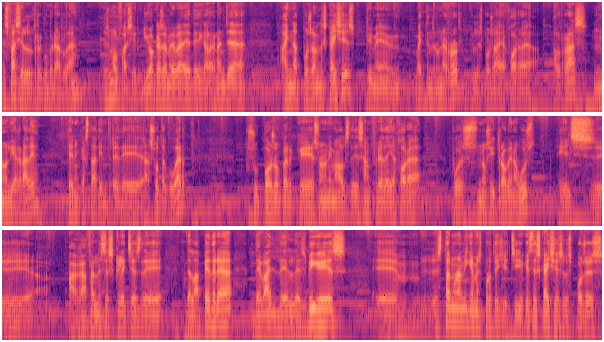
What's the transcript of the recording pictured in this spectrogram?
És fàcil recuperar-la, eh? És molt fàcil. Jo a casa meva, ja t'he dit a la granja he anat posant les caixes, primer vaig tindre un error, que les posava a fora al ras, no li agrada, tenen que estar dintre de, a sota cobert, suposo perquè són animals de sang freda i a fora pues, no s'hi troben a gust, ells eh, agafen les escletxes de, de la pedra, de vall de les vigues, eh, estan una mica més protegits. I aquestes caixes les poses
